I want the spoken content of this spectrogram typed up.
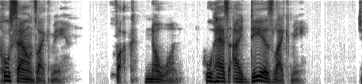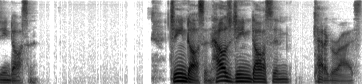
Who sounds like me? Fuck, no one. Who has ideas like me? Jean Dawson. Jean Dawson. How's Jean Dawson categorized?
